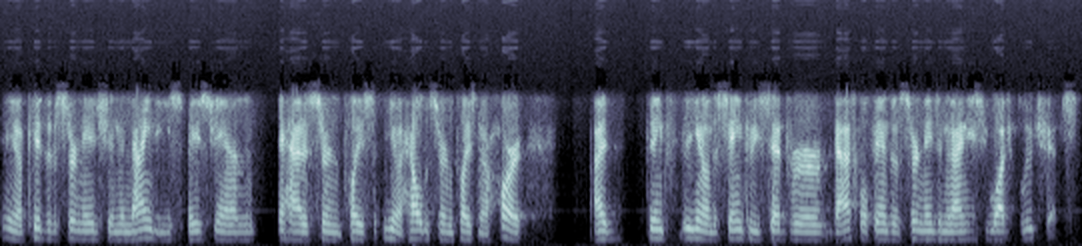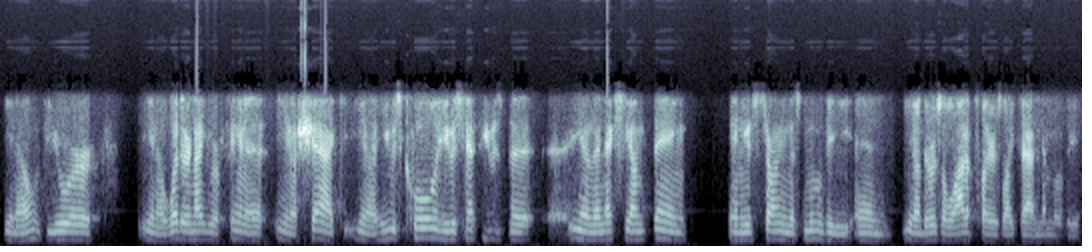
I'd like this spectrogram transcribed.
you know, kids of a certain age in the '90s, Space Jam had a certain place. You know, held a certain place in their heart. I think you know the same could be said for basketball fans of a certain age in the '90s who watched Blue Chips. You know, if you were you know, whether or not you were a fan of, you know, Shaq, you know, he was cool, he was hip, he was the, uh, you know, the next young thing, and he was starring in this movie, and you know, there was a lot of players like that in the movie.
